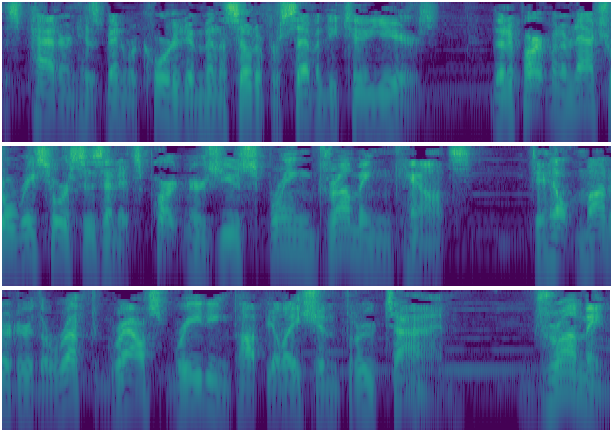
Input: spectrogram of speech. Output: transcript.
This pattern has been recorded in Minnesota for 72 years. The Department of Natural Resources and its partners use spring drumming counts to help monitor the ruffed grouse breeding population through time. Drumming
